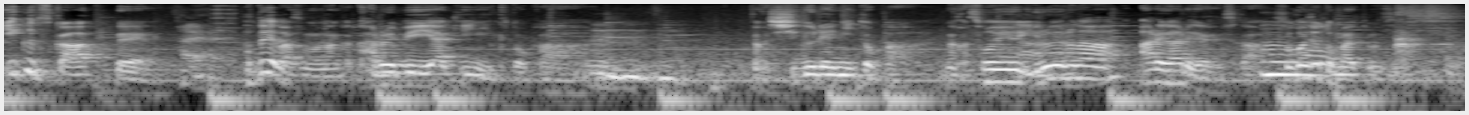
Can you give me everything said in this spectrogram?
いくつかあってはいはい。例えばそのなんかカルビ焼肉とか、うんうんうんなんかしぐれ煮とかなんかそういういろいろなあれがあるじゃないですか、うん。そこはちょっと迷ってます。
